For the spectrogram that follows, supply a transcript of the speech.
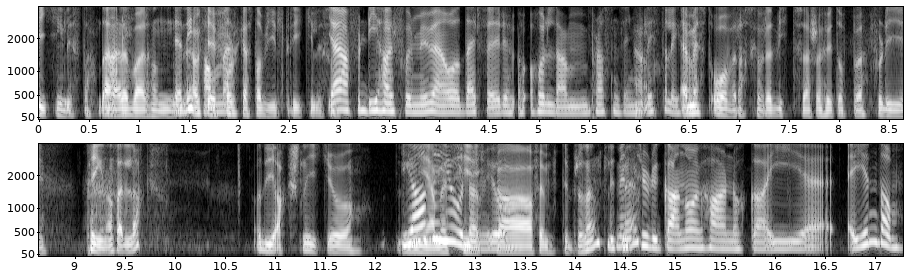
rikinglista. Der Nei, er det bare sånn det er de Ok, samme. folk er stabilt rike, liksom. Ja, for de har formue, og derfor holder de plassen sin på lista, Jeg er liksom. mest overraska over at Witzøe er så høyt oppe, fordi pengene hans er i laks. Og de aksjene gikk jo Ja, ned med ca. 50 litt Men mer. tror du ikke han òg har noe i eh, eiendom?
